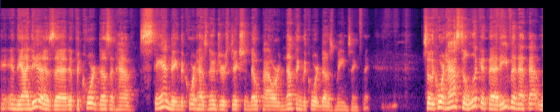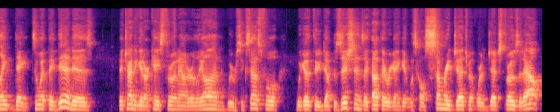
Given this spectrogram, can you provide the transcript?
and the idea is that if the court doesn't have standing, the court has no jurisdiction, no power, nothing the court does means anything. So the court has to look at that even at that late date. So what they did is they tried to get our case thrown out early on. We were successful. We go through depositions. They thought they were going to get what's called summary judgment, where the judge throws it out.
